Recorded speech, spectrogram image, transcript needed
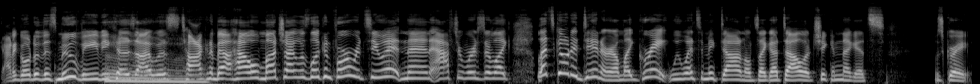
got to go to this movie because I was uh. talking about how much I was looking forward to it. And then afterwards, they're like, let's go to dinner. I'm like, great. We went to McDonald's. I got dollar chicken nuggets. It was great.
